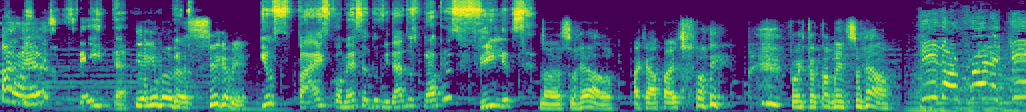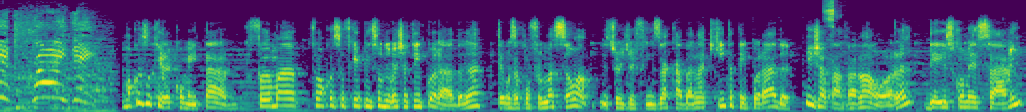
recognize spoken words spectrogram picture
galera aceita. E ele mandou, siga-me. E os pais começam a duvidar dos próprios filhos. Não, é surreal. Aquela parte foi, foi totalmente surreal. She's our friend and she's crazy! Uma coisa que eu queria comentar foi uma, foi uma coisa que eu fiquei pensando durante a temporada, né? Temos a confirmação, a Stranger Things acaba na quinta temporada e já tava na hora deles começarem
